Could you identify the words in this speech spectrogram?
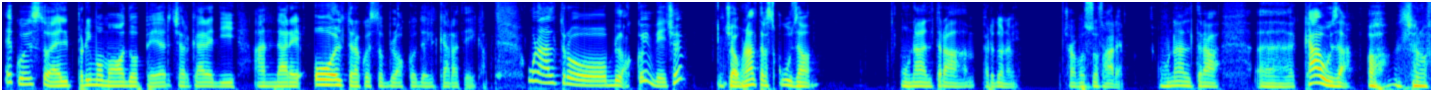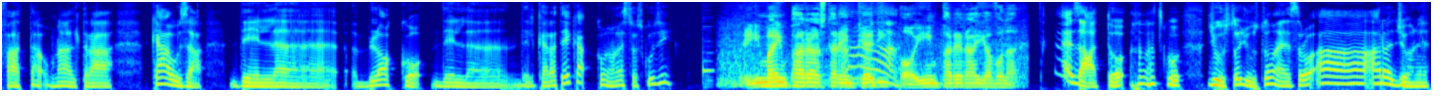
E questo è il primo modo per cercare di andare oltre a questo blocco del karateka. Un altro blocco invece, cioè un'altra scusa, un'altra, perdonami, ce la posso fare, un'altra uh, causa, oh, ce l'ho fatta, un'altra causa del uh, blocco del, del karateka, come maestro scusi? Prima impara a stare in piedi, Ah. poi imparerai a volare. Esatto, giusto, giusto, maestro, ha, ha ragione,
